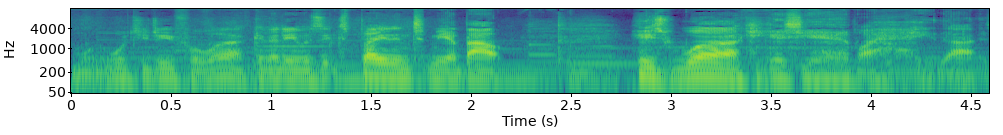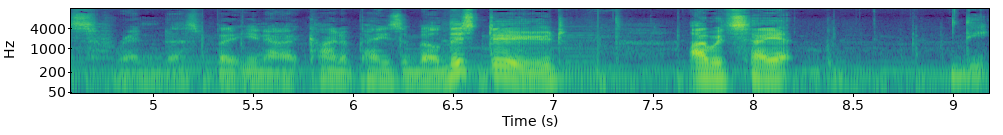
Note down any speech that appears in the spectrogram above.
what, what do you do for work? And then he was explaining to me about his work. He goes, yeah, but I hate that. It's horrendous. But, you know, it kind of pays the bill. This dude, I would say the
